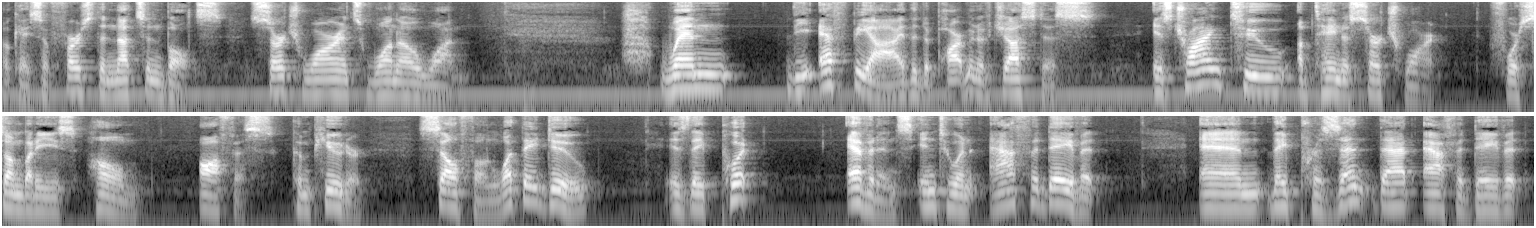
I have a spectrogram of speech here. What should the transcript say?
Okay, so first the nuts and bolts. Search warrants 101. When the FBI, the Department of Justice, is trying to obtain a search warrant for somebody's home, office, computer, cell phone, what they do is they put evidence into an affidavit and they present that affidavit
